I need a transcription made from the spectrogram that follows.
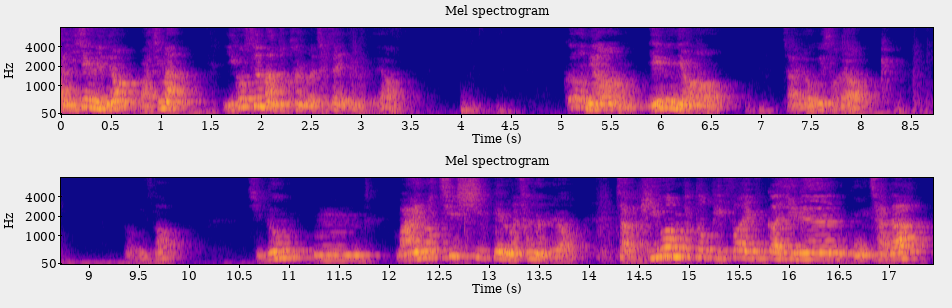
자, 이제는요, 마지막. 이것을 만족하는 걸 찾아야 되는데요. 그러면 얘는요, 자, 여기서요, 여기서 지금, 음, 마이너스 70 되는 걸 찾는데요. 자, B1부터 B5까지는 공차가,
